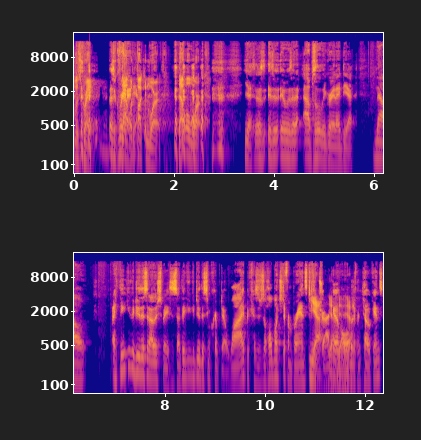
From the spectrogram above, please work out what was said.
was great. it was a great. That idea. would fucking work. That will work. yes, it was, it was an absolutely great idea. Now, I think you could do this in other spaces. I think you could do this in crypto. Why? Because there's a whole bunch of different brands to yeah, keep track yeah, of, yeah, all the different tokens.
